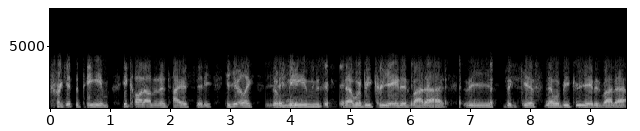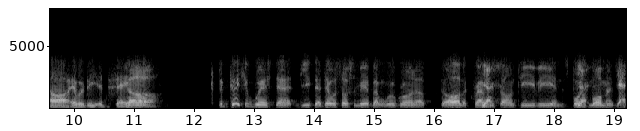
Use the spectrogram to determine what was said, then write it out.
Forget the team. He called out an entire city. Can you like the memes that would be created by that? The the gifts that would be created by that. Oh, it would be insane. Oh. But Could you wish that you, that there was social media back when we were growing up? All the crap Yes. we saw on TV and the sports Yes. moments. Yes,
